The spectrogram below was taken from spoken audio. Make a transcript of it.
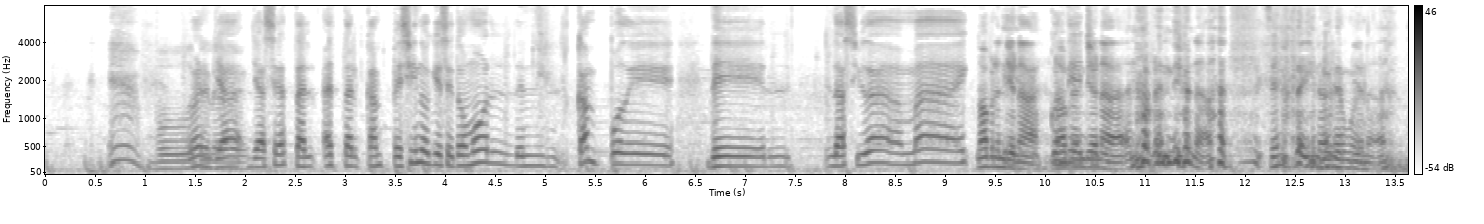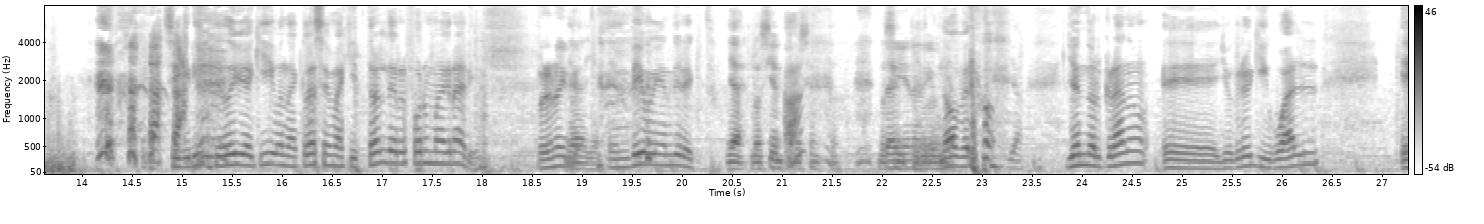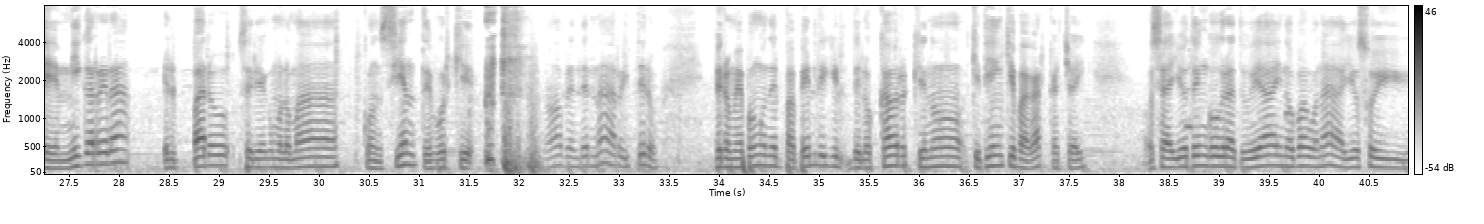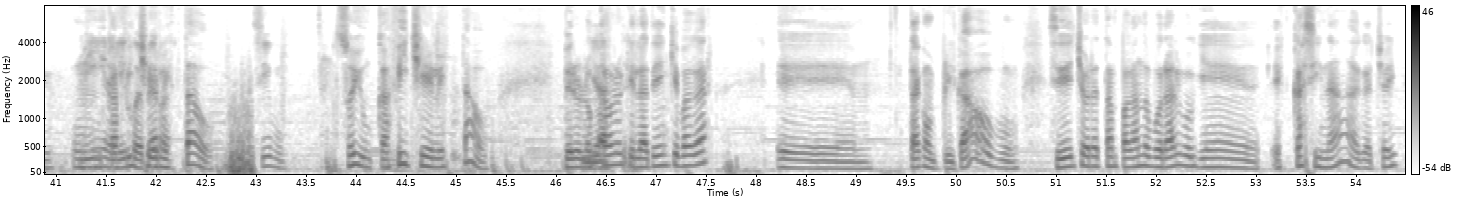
Bueno, ya, ya sea hasta el, hasta el campesino que se tomó el, el campo de, de la ciudad más... No aprendió eh, nada, no aprendió nada, no aprendió nada. Se nota que no Mira, aprendió bueno. nada. Si querés, te doy aquí una clase magistral de reforma agraria. Pero no hay Ya, ya, En vivo y en directo. ya, lo siento, ¿Ah? lo siento. Lo Está bien, siento, amigo. Dios No, pero ya. Yendo al grano, eh, yo creo que igual eh, en mi carrera el paro sería como lo más consciente porque no va a aprender nada, reitero. Pero me pongo en el papel de, que- de los cabros que no que tienen que pagar, ¿cachai? O sea, yo tengo gratuidad y no pago nada. Yo soy un Mira, de cafiche del. Estado. Sí, po. Soy un cafiche del Estado. Pero los Ya, cabros que la tienen que pagar, eh, está complicado. po. Si de hecho ahora están pagando por algo que es casi nada, ¿cachai?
